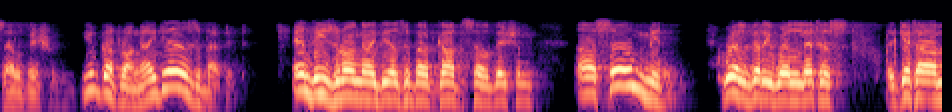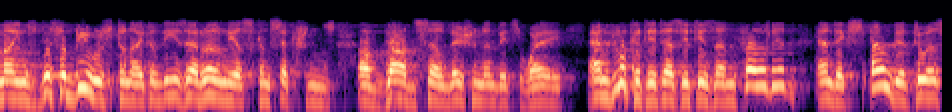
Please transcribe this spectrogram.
salvation. You've got wrong ideas about it. And these wrong ideas about God's salvation are so many. Well, very well, let us get our minds disabused tonight of these erroneous conceptions of God's salvation and its way, and look at it as it is unfolded and expounded to us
